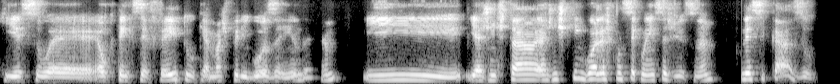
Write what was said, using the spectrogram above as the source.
que isso é, é o que tem que ser feito, o que é mais perigoso ainda. Né? E, e a gente tá, a gente que engole as consequências disso, né? Nesse caso,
